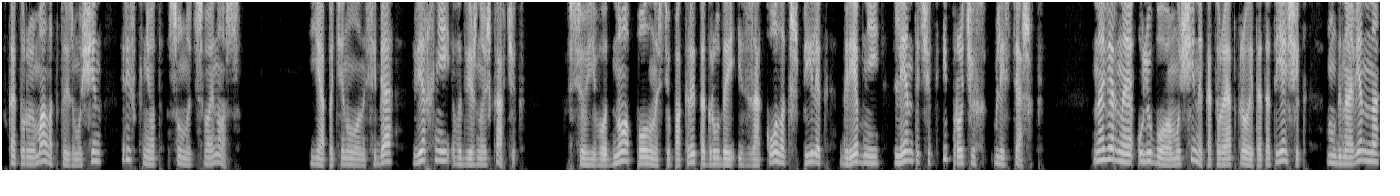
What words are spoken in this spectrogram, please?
в которую мало кто из мужчин рискнет сунуть свой нос. Я потянула на себя верхний выдвижной шкафчик. Все его дно полностью покрыто грудой из заколок, шпилек, гребней, ленточек и прочих блестяшек. Наверное, у любого мужчины, который откроет этот ящик, мгновенно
